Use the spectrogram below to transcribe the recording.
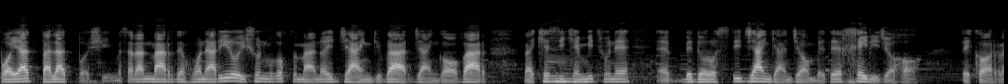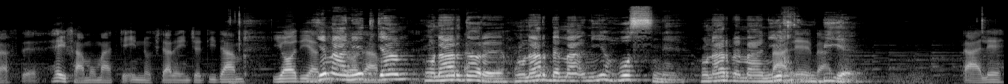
باید بلد باشی. مثلا مرد هنری رو ایشون می‌گفت به معنای جنگور جنگاور. و کسی که می‌تونه به درستی جنگ انجام بده خیلی جاها به کار رفته. حیفم اومد که این نکته رو اینجا دیدم. یادی یه معنی دیگه هم هنر داره. هنر به معنی حسنه هنر به معنی بله خوبیه. بله.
